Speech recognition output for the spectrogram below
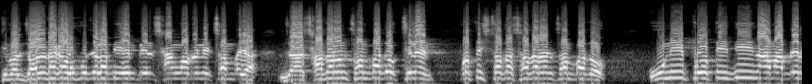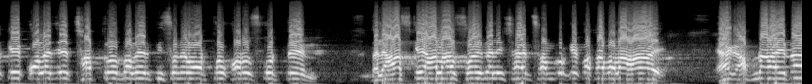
কি বল জলঢাকা উপজেলা বিএনপির সাংগঠনিক সাধারণ সম্পাদক ছিলেন, প্রতিষ্ঠাতা সাধারণ সম্পাদক। উনি প্রতিদিন আমাদেরকে কলেজের ছাত্র দলের পিছনে অর্থ খরচ করতেন। তাহলে আজকে আলহাজ সৈয়দ আলী সাহেব সম্পর্কে কথা বলা হয়। এক আপনারা এটা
